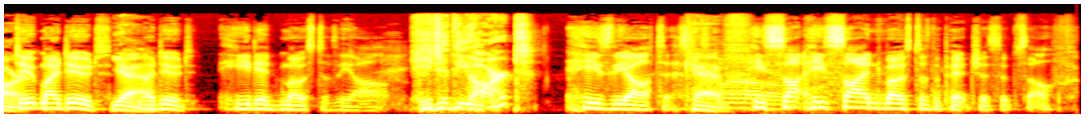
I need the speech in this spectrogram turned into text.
art Dude, my dude. Yeah. my dude. He did most of the art. he did the art He's the artist. Kev. He si- he signed most of the pictures himself.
